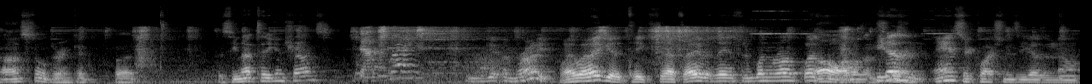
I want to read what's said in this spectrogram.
Uh, I'm still drinking, but is he not taking shots? That's right. He's getting them right. Why would I get to take shots? I haven't answered one wrong question. Oh, I wasn't He sure. doesn't answer questions he doesn't know.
